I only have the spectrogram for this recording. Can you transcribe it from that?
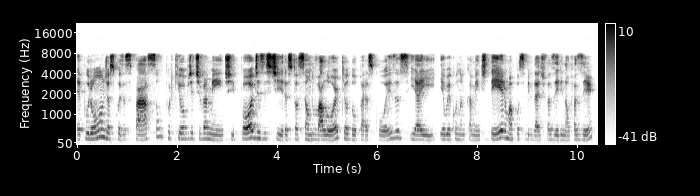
é, por onde as coisas passam, porque objetivamente pode existir a situação do valor que eu dou para as coisas, e aí eu economicamente ter uma possibilidade de fazer e não fazer.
